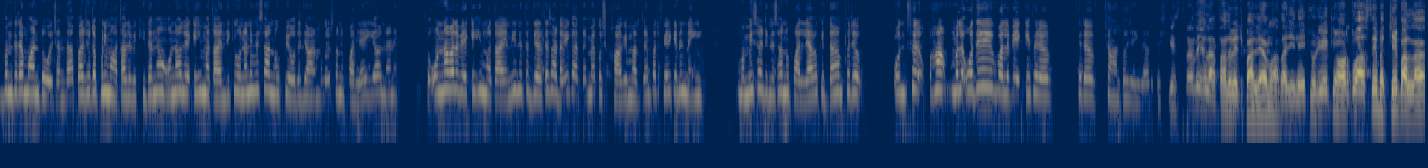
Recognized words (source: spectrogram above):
ਬੰਦੇ ਦਾ ਮਨ ਡੋਲ ਜਾਂਦਾ। ਪਰ ਜਦੋਂ ਆਪਣੀ ਮਾਤਾ ਵੱਲ ਵੇਖੀਦਾ ਨਾ ਉਹਨਾਂ ਨੂੰ ਲੈ ਕੇ ਹਿੰਮਤ ਆ ਜਾਂਦੀ ਕਿ ਉਹਨਾਂ ਨੇ ਵੀ ਸਾਨੂੰ ਪਿਓ ਦੇ ਜਾਣ ਮਗਰ ਸਾਨੂੰ ਪਾਲਿਆ ਹੀ ਆ ਉਹਨਾਂ ਨੇ। ਸੋ ਉਹਨਾਂ ਵੱਲ ਵੇਖ ਕੇ ਹਿੰਮਤ ਆ ਜਾਂਦੀ ਨਹੀਂ ਤਾਂ ਦਿਲ ਤੇ ਸਾਡਾ ਵੀ ਕਰਦਾ ਮੈਂ ਕੁਝ ਖਾ ਕੇ ਮਰ ਜਾ ਪਰ ਫਿਰ ਕਹਿੰਦੇ ਨਹੀਂ ਮੰਮੀ ਸਾਡੀ ਨੇ ਸਾਨੂੰ ਪਾਲਿਆ ਵਾ ਕਿਦਾਂ? ਫਿਰ ਉਹ ਫਿਰ ਹਾਂ ਮਤਲਬ ਉਹਦੇ ਵੱਲ ਵੇਖ ਕੇ ਫਿਰ ਫਿਰ ਸ਼ਾਂਤ ਹੋ ਜਾਈਦਾ ਹੋਰ। ਕਿਸ ਤਰ੍ਹਾਂ ਦੇ ਹਾਲਾਤਾਂ ਦੇ ਵਿੱਚ ਪਾਲਿਆ ਮਾਤਾ ਜੀ ਨੇ? ਕਿਉਂਕਿ ਇੱਕ ਔਰਤ ਵਾਸਤੇ ਬੱਚੇ ਪਾਲਣਾ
